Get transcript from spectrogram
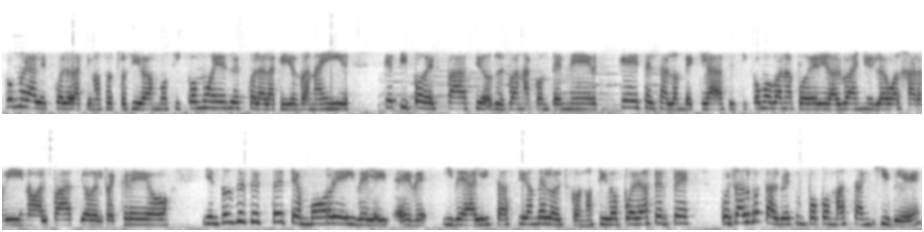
cómo era la escuela a la que nosotros íbamos y cómo es la escuela a la que ellos van a ir, qué tipo de espacios les van a contener, qué es el salón de clases y cómo van a poder ir al baño y luego al jardín o al patio del recreo. Y entonces este temor e, idealización de lo desconocido puede hacerse pues algo tal vez un poco más tangible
